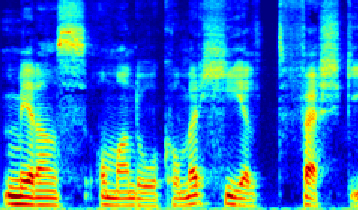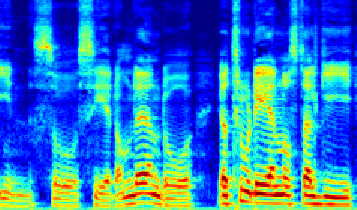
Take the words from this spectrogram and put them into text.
Medans om man då kommer helt färsk in så ser de det ändå Jag tror det är en nostalgi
